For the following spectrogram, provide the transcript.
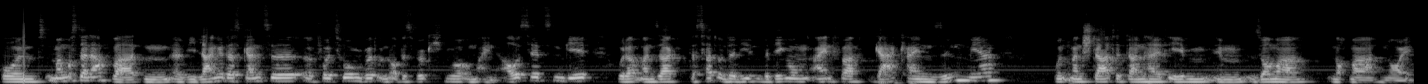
Und man muss dann abwarten, äh, wie lange das Ganze äh, vollzogen wird und ob es wirklich nur um ein Aussetzen geht oder ob man sagt, das hat unter diesen Bedingungen einfach gar keinen Sinn mehr und man startet dann halt eben im Sommer nochmal neu.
